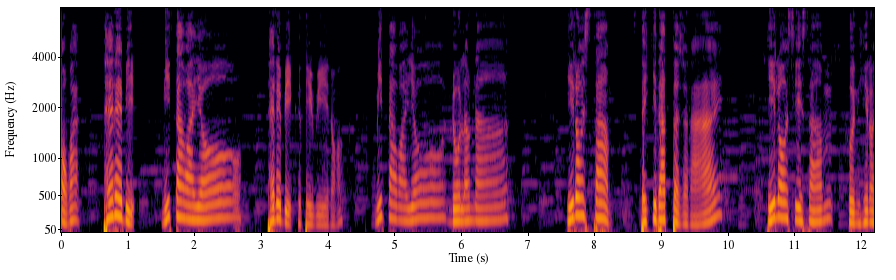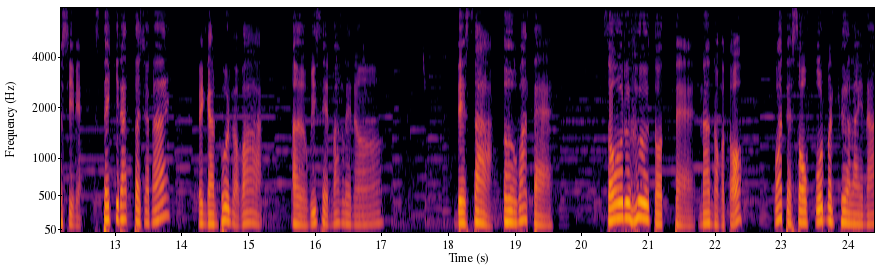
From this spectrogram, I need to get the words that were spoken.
บอกว่า เทเลบิมิตาวายโยเทเลบิคือทีวีเนาะมิตาวายโยดูแล้วนะฮิโรชิซัมสเต็กดัตเตอร์じゃないฮิโรชิซัมคุณฮิโรชิเนี่ยสเต็กดัตเตอร์じゃないเป็นการพูดแบบว่า เออ วิเศษมากเลยเนาะ เดซ่าเออว่าแต่โซลฟูดแต่นั่นนกโตว่าแต่โซลฟู้ดมันคืออะไรนะ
